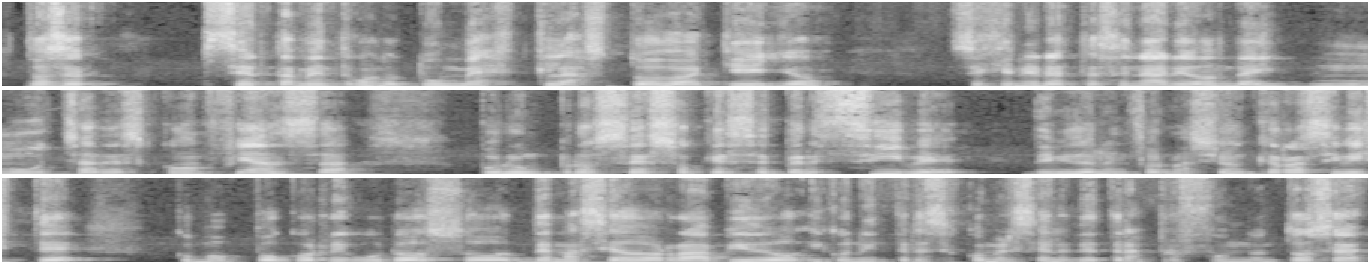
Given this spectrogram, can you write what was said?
Entonces, ciertamente cuando tú mezclas todo aquello, se genera este escenario donde hay mucha desconfianza por un proceso que se percibe, debido a la información que recibiste, como poco riguroso, demasiado rápido y con intereses comerciales detrás profundo. Entonces,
